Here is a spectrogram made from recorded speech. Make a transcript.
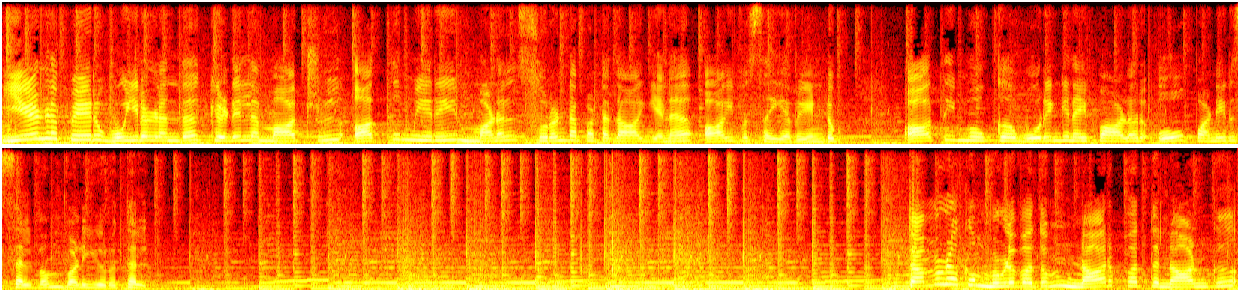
ஏழு பேர் உயிரிழந்த கெடில ஆற்றில் அத்துமீறி மணல் சுரண்டப்பட்டதா என ஆய்வு செய்ய வேண்டும். அதிமுக ஒருங்கிணைப்பாளர் ஓ பன்னீர்செல்வம் வலியுறுத்தல். தமிழகம் முழுவதும் நாற்பத்து நான்கு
